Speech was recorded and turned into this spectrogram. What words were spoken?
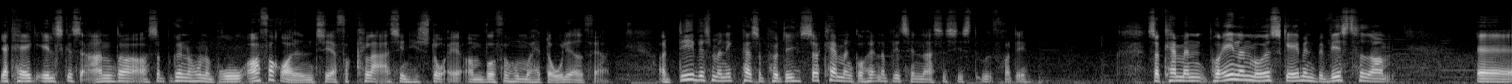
jeg kan ikke elske sig andre. Og så begynder hun at bruge offerrollen til at forklare sin historie om, hvorfor hun må have dårlig adfærd. Og det, hvis man ikke passer på det, så kan man gå hen og blive til en narcissist ud fra det. Så kan man på en eller anden måde skabe en bevidsthed om, øh,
